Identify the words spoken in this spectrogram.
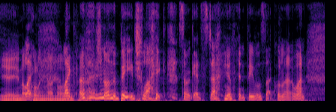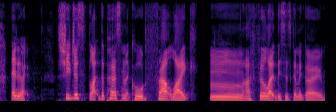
Yeah, you're not Like- calling 911. like imagine on the beach like someone gets stung and then people start calling 911 anyway she just like the person that called felt like mm, i feel like this is going to go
